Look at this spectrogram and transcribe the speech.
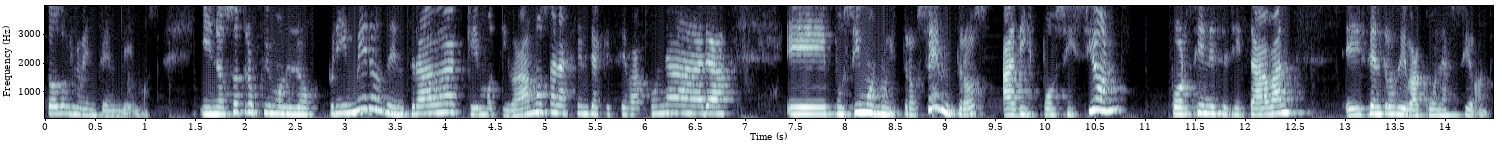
todos lo entendemos y nosotros fuimos los primeros de entrada que motivamos a la gente a que se vacunara, eh, pusimos nuestros centros a disposición por si necesitaban eh, centros de vacunación.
